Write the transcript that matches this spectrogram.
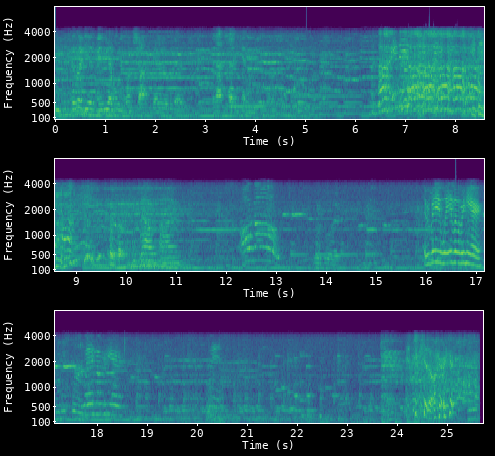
The idea is maybe you have only one shot to get it over there. And after that, you can't do it anymore. now time. Oh no! Look away. Everybody wave over here. Wave over here. Wave. Get over.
